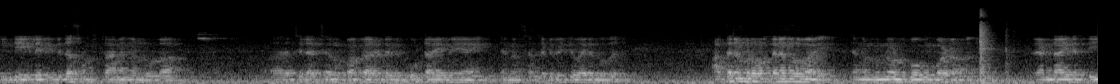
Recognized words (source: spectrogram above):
ഇന്ത്യയിലെ വിവിധ സംസ്ഥാനങ്ങളിലുള്ള ചില ചെറുപ്പക്കാരുടെ ഒരു കൂട്ടായ്മയായി ഞങ്ങൾ സംഘടിപ്പിച്ചു വരുന്നത്. അത്തരം പ്രവർത്തനങ്ങളുമായി ഞങ്ങൾ മുന്നോട്ട് പോകുമ്പോഴാണ് രണ്ടായിരത്തി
